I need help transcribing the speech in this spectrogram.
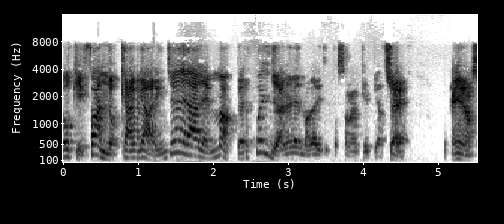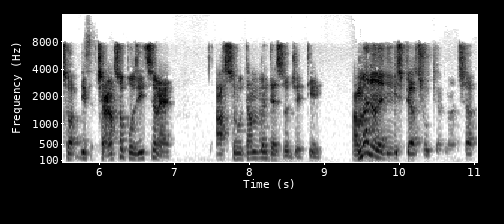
Ok, fanno cagare in generale, ma per quel genere magari ti possono anche piacere. È una sua, cioè, una sua posizione assolutamente soggettiva. A me non è dispiaciuto il match, eh.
